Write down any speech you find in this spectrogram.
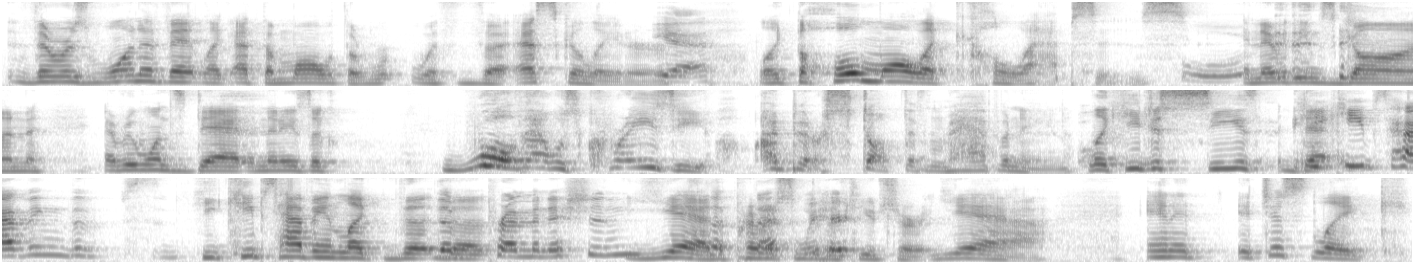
there was one event like at the mall with the with the escalator. Yeah. Like the whole mall like collapses Ooh. and everything's gone. Everyone's dead, and then he's like. Whoa, that was crazy! I better stop that from happening. Like he just sees. He keeps having the he keeps having like the the, the, premonitions. yeah the premonition to the future. Yeah, and it it just like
